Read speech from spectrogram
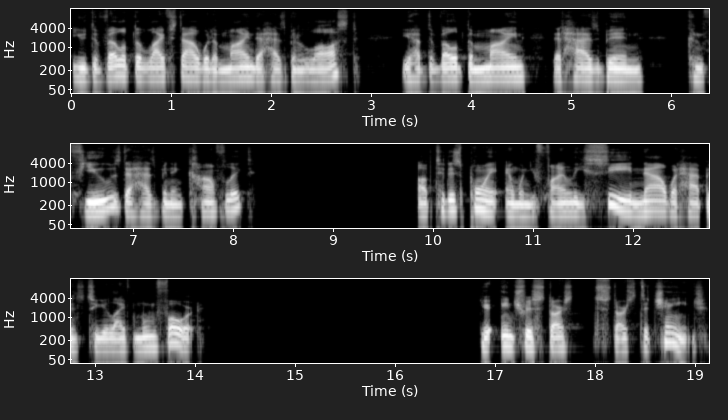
you developed a lifestyle with a mind that has been lost. You have developed a mind that has been confused that has been in conflict. Up to this point and when you finally see now what happens to your life moving forward? Your interest starts starts to change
